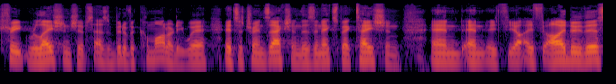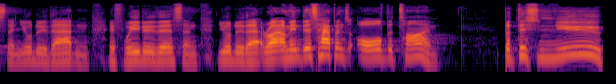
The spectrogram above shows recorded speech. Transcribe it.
treat relationships as a bit of a commodity where it's a transaction, there's an expectation. And, and if, you, if I do this, then you'll do that. And if we do this, and you'll do that, right? I mean, this happens all the time. But this new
